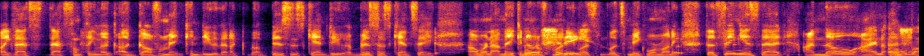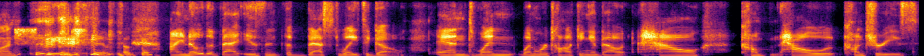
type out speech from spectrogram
Like that's that's something that a government can do that a, a business can't do. A business can't say, "Oh, we're not making well, enough money. Let's let's make more money." The thing is that I know I know, hold on. okay. I know that that isn't the best way to go. And when when we're talking about how com- how countries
